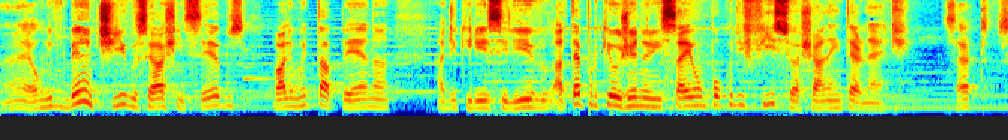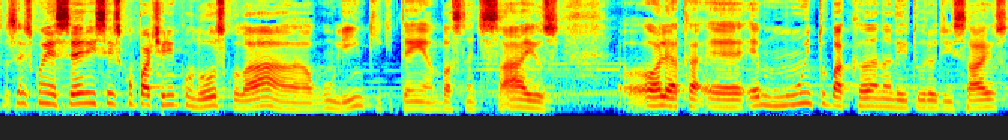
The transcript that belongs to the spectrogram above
Né? É um livro bem antigo, você acha em sebos, vale muito a pena adquirir esse livro, até porque o gênero ensaio é um pouco difícil achar na internet, certo? Se vocês conhecerem, vocês compartilhem conosco lá algum link que tenha bastante ensaios Olha, é, é muito bacana a leitura de ensaios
